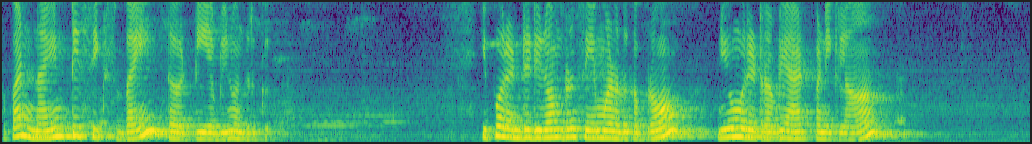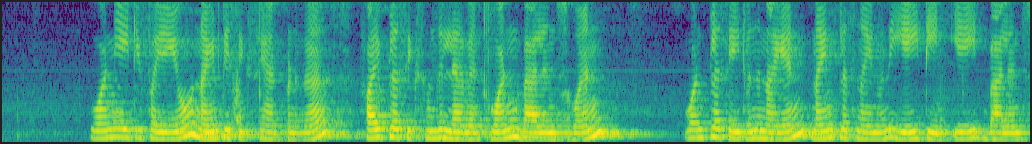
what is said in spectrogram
அப்போ நைன்ட்டி சிக்ஸ் பை தேர்ட்டி அப்படின்னு வந்திருக்கு. இப்போ ரெண்டு டினாமினரும் சேம் ஆனதுக்கப்புறம் நியூமரேட்டர் அப்படியே ஆட் பண்ணிக்கலாம். ஒன் எயிட்டி ஃபைவையும் நைன்ட்டி சிக்ஸையும் ஆட் பண்ணுங்கள் ஃபைவ் ப்ளஸ் சிக்ஸ் வந்து eleven one balance one one plus eight வந்து நயன் நைன் ப்ளஸ் நைன் வந்து eighteen eight balance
